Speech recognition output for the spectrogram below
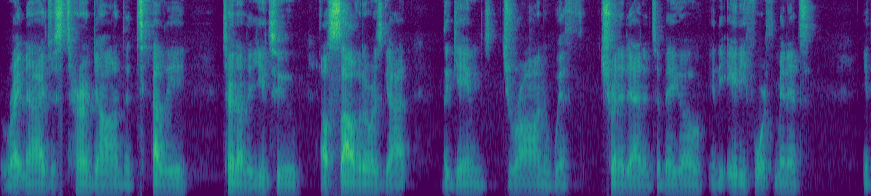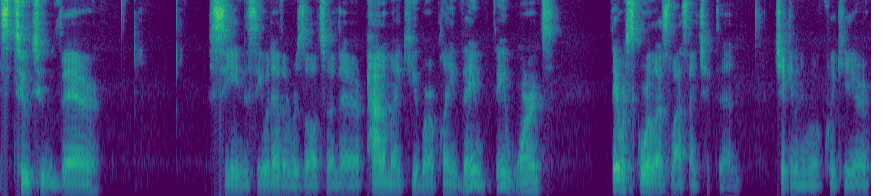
Right now, I just turned on the telly, turned on the YouTube. El Salvador's got the game drawn with Trinidad and Tobago in the 84th minute. It's 2-2 there. Seeing to see what other results are there. Panama and Cuba are playing. They they weren't. They were scoreless last I checked in. Checking in real quick here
